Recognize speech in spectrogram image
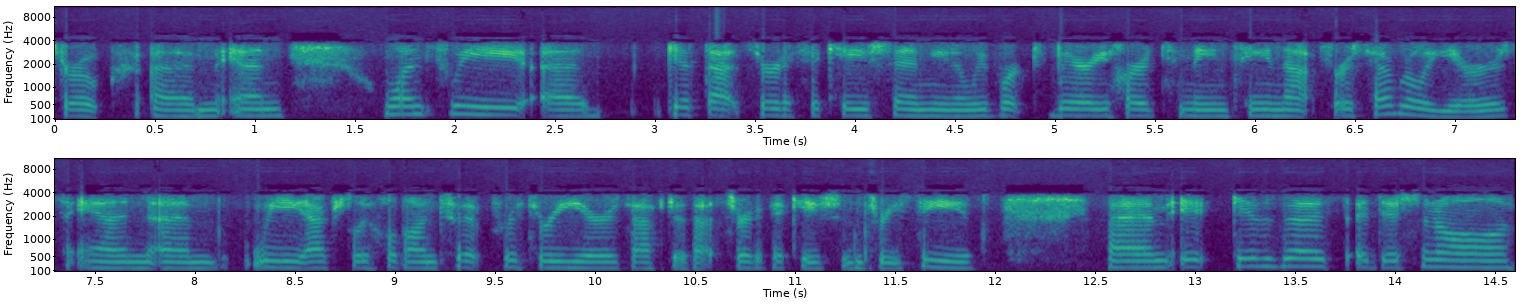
stroke. Um, and once we uh, get that certification, you know, we've worked very hard to maintain that for several years, and um, we actually hold on to it for three years after that certification is received. Um, it gives us additional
